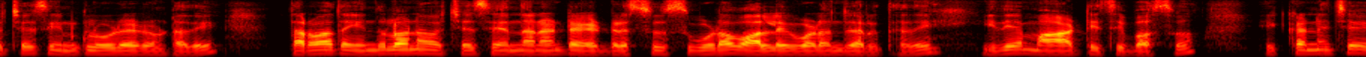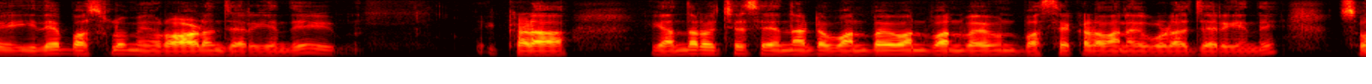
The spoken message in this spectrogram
వచ్చేసి ఇంక్లూడెడ్ ఉంటుంది. తర్వాత ఇందులోనే వచ్చేసి ఏంటంటే డ్రెస్సెస్ కూడా వాళ్ళు ఇవ్వడం జరుగుతుంది. ఇదే మా ఆర్టీసీ బస్సు. ఇక్కడ నుంచి ఇదే బస్సులో మేము రావడం జరిగింది. ఇక్కడ ఇక అందరూ వచ్చేసి ఏంటంటే one by one one by one bus ఎక్కడం అనేది కూడా జరిగింది. సో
